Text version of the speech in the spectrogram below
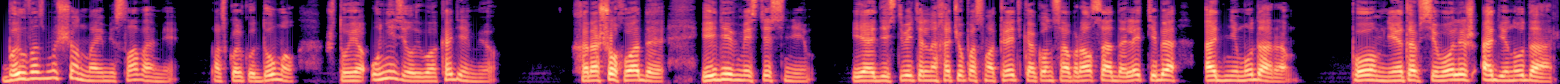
был возмущен моими словами, поскольку думал, что я унизил его Академию. «Хорошо, Хуаде, иди вместе с ним. Я действительно хочу посмотреть, как он собрался одолеть тебя одним ударом. Помни, это всего лишь один удар».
